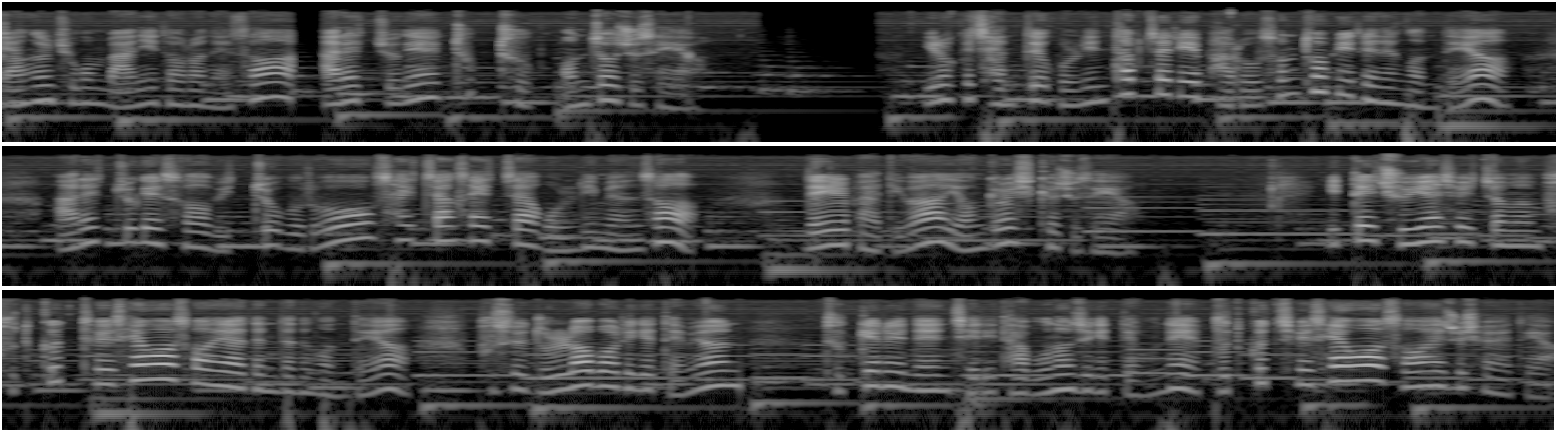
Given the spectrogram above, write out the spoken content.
양을 조금 많이 덜어내서 아래쪽에 툭툭 얹어주세요. 이렇게 잔뜩 올린 탑젤이 바로 손톱이 되는 건데요. 아래쪽에서 위쪽으로 살짝 살짝 올리면서 네일 바디와 연결시켜 주세요. 이때 주의하실 점은 붓 끝을 세워서 해야 된다는 건데요. 붓을 눌러버리게 되면 두께를 낸 젤이 다 무너지기 때문에 붓 끝을 세워서 해주셔야 돼요.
